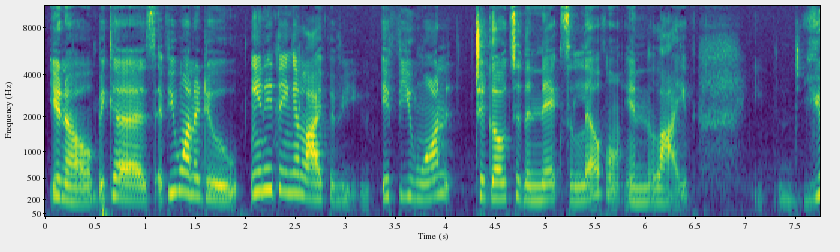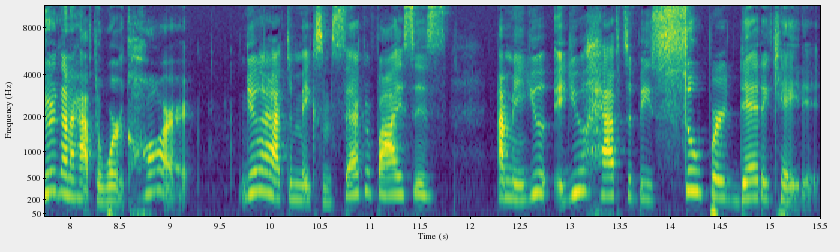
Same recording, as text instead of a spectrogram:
you know because if you want to do anything in life if you if you want to go to the next level in life you're gonna have to work hard. You're gonna have to make some sacrifices. I mean you you have to be super dedicated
